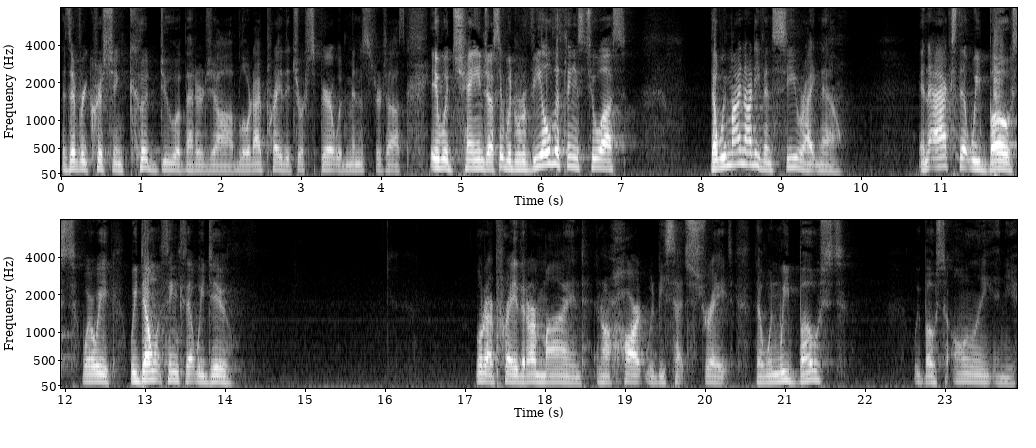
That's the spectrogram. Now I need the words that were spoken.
as every Christian could do a better job, Lord, I pray that your Spirit would minister to us. It would change us, it would reveal the things to us that we might not even see right now, in acts that we boast where we, we don't think that we do. Lord, I pray that our mind and our heart would be set straight, that when we boast, we boast only in you.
